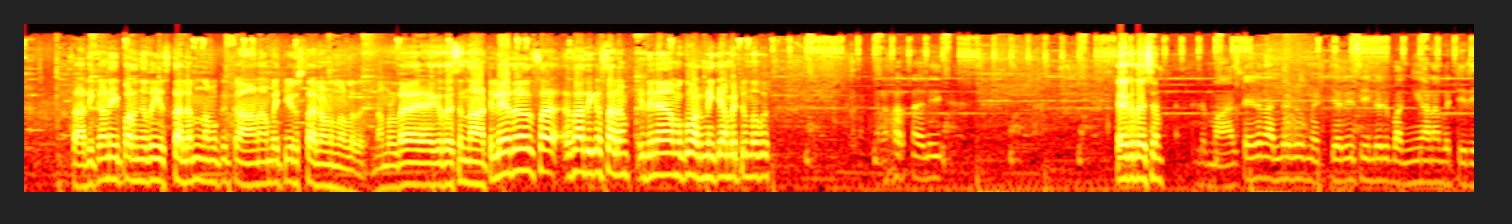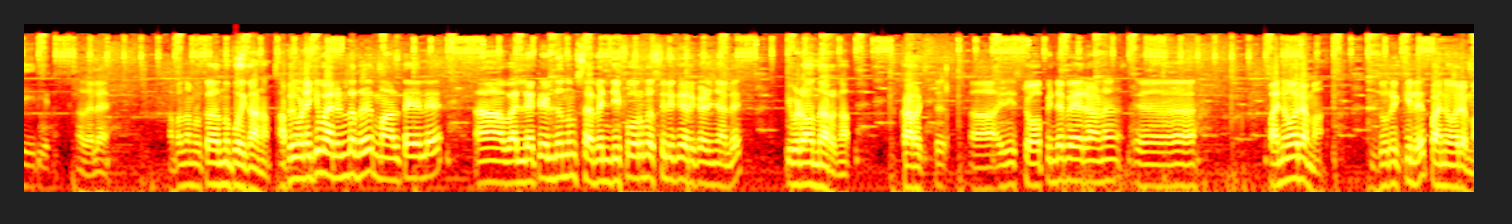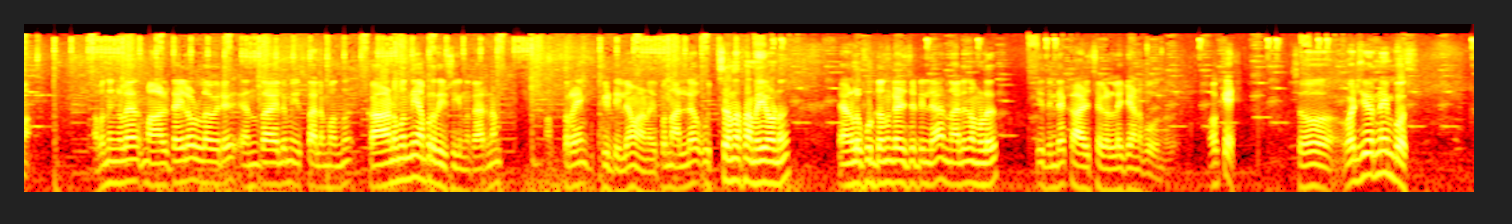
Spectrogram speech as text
സാദിഖാണ് ഈ പറഞ്ഞത് ഈ സ്ഥലം നമുക്ക് കാണാൻ പറ്റിയൊരു സ്ഥലമാണെന്നുള്ളത്. നമ്മളുടെ ഏകദേശം നാട്ടിലേത് സാധിക്ക സാദിഖ സ്ഥലം? ഇതിനെ നമുക്ക് വർണിക്കാൻ പറ്റുന്നത്? ഏകദേശം? മാൾട്ടയിലെ നല്ലൊരു മെറ്റീരിയൽസിന്റെ ഒരു ഭംഗി കാണാൻ പറ്റിയൊരു ഏരിയ അതല്ലേ? അപ്പോൾ നമുക്ക് അതൊന്ന് പോയി കാണാം. അപ്പോൾ ഇവിടേക്ക് വരേണ്ടത് മാൾട്ടയിൽ വല്ലറ്റയിൽ നിന്നും സെവന്റി ഫോർ ബസ്സിൽ കയറി കഴിഞ്ഞാൽ ഇവിടെ വന്ന് ഇറങ്ങാം. കറക്റ്റ് ഈ സ്റ്റോപ്പിന്റെ പേരാണ് പനോരമ. സുറിക്കിൽ പനോരമ. അപ്പോൾ നിങ്ങൾ മാൾട്ടയിലുള്ളവർ എന്തായാലും ഈ സ്ഥലം വന്ന് കാണുമെന്ന് ഞാൻ പ്രതീക്ഷിക്കുന്നു. കാരണം അത്രയും കിടിലമാണ്. ഇപ്പോൾ നല്ല ഉച്ച സമയമാണ്. ഞങ്ങൾ ഫുഡൊന്നും കഴിച്ചിട്ടില്ല. എന്നാലും നമ്മൾ ഇതിന്റെ കാഴ്ചകളിലേക്കാണ് പോകുന്നത്. Okay so what what's your name boss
